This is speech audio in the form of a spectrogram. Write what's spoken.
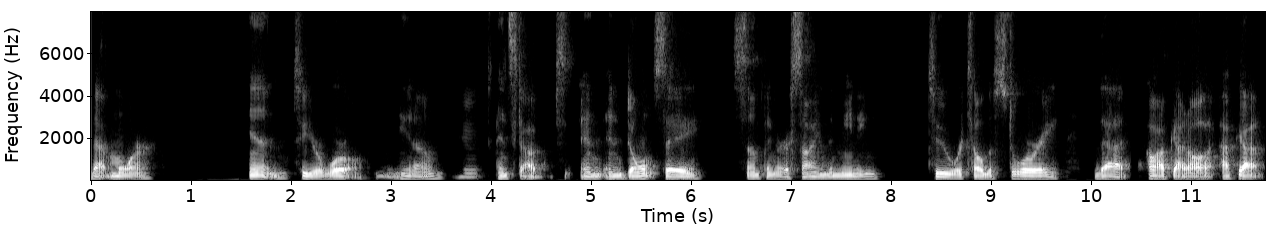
that more into your world you know? Mm-hmm. and stop and and don't say something or assign the meaning to or tell the story that oh i've got all i've got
